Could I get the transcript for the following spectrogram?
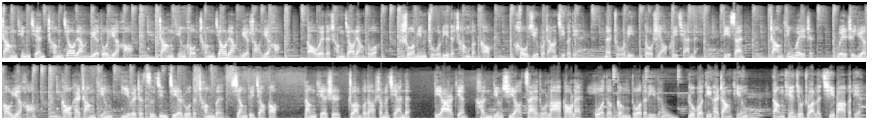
涨停前成交量越多越好，涨停后成交量越少越好。高位的成交量多，说明主力的成本高，后续不涨几个点，那主力都是要亏钱的。第三，涨停位置，位置越高越好，高开涨停意味着资金介入的成本相对较高，当天是赚不到什么钱的。第二天肯定需要再度拉高来获得更多的利润。如果低开涨停，当天就赚了七八个点，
